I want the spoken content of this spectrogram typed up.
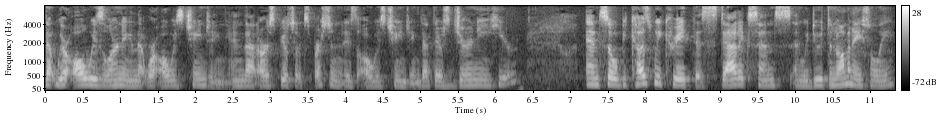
that we're always learning and that we're always changing and that our spiritual expression is always changing, that there's journey here. And so, because we create this static sense and we do it denominationally,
